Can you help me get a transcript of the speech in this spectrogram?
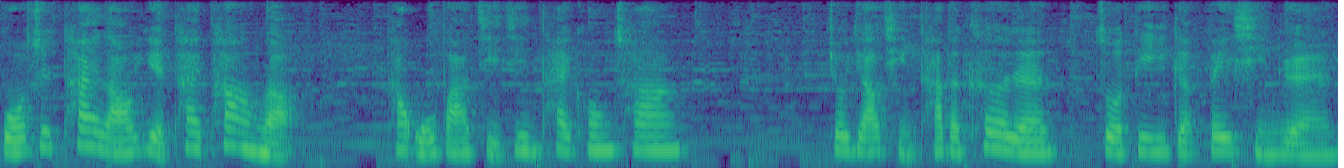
博士太老也太胖了，他无法挤进太空舱，就邀请他的客人做第一个飞行员。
